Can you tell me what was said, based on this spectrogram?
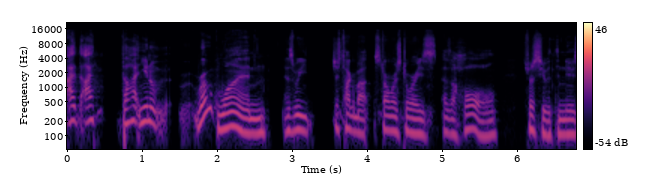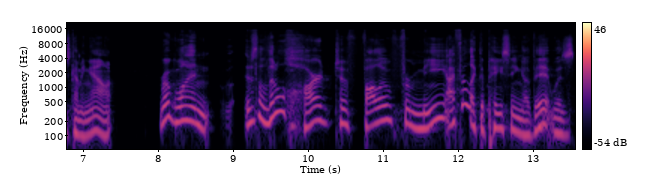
I I thought you know Rogue One as we just talk about Star Wars stories as a whole, especially with the news coming out. Rogue One it was a little hard to follow for me. I felt like the pacing of it was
